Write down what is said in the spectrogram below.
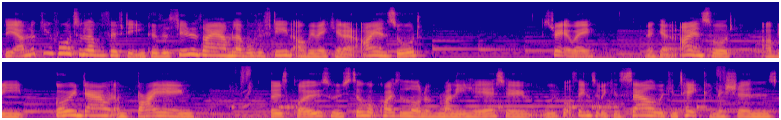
Yeah, I'm looking forward to level 15, because as soon as I am level 15, I'll be making an iron sword. Straight away, making an iron sword. I'll be going down and buying those clothes. We've still got quite a lot of money here, so we've got things that we can sell, we can take commissions,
